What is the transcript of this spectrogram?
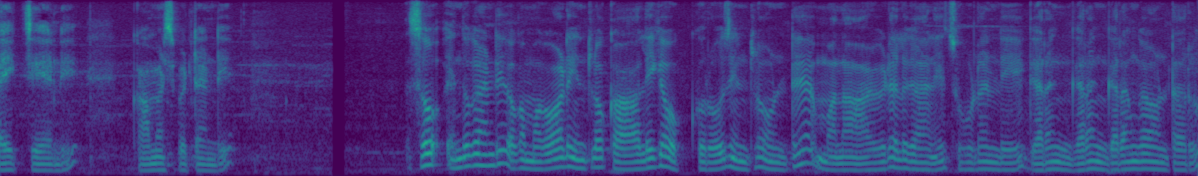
లైక్ చేయండి కామెంట్స్ పెట్టండి. సో ఎందుకంటే ఒక మగవాడు ఇంట్లో ఖాళీగా ఒక్కరోజు ఇంట్లో ఉంటే మన ఆవిడలు కానీ చూడండి గరం గరం గరంగా ఉంటారు.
